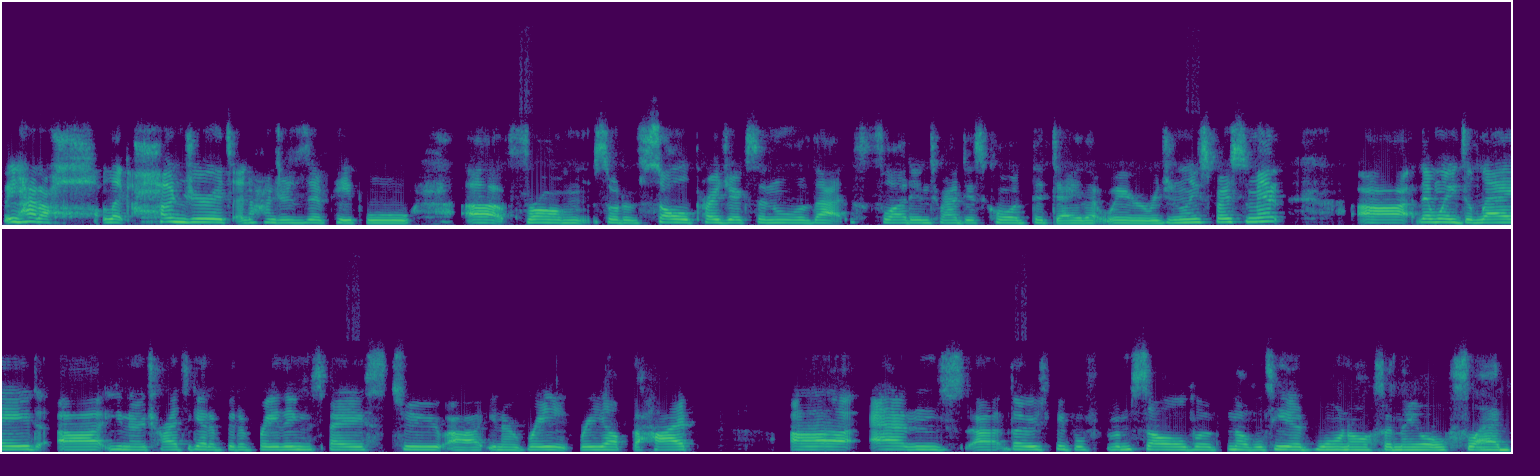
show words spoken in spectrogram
We had a like hundreds and hundreds of people uh, from sort of Sol projects and all of that flood into our Discord the day that we were originally supposed to mint. Uh, then we delayed, uh, you know, tried to get a bit of breathing space to, uh, you know, re re up the hype. Uh, and uh, those people from Sol, the novelty had worn off and they all fled.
